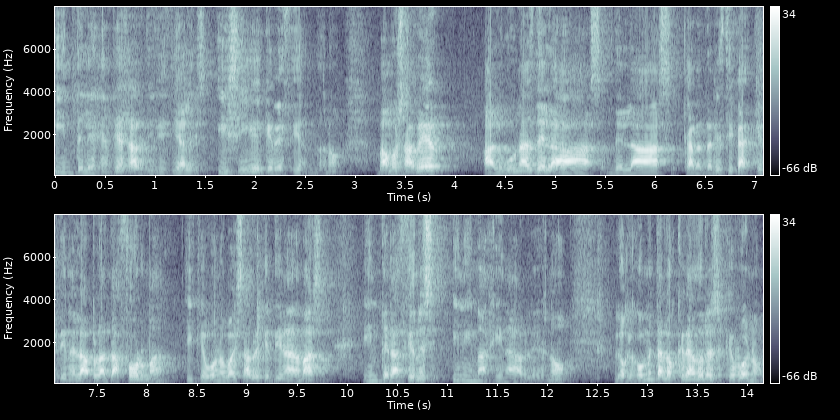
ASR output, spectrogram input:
inteligencias artificiales y sigue creciendo. ¿no? Vamos a ver algunas de las, de las características que tiene la plataforma y que bueno, vais a ver que tiene además interacciones inimaginables. ¿no? Lo que comentan los creadores es que, bueno,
